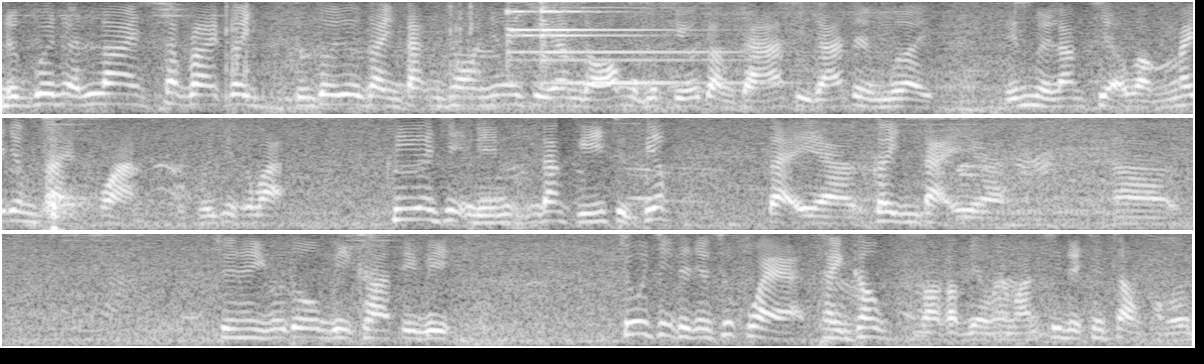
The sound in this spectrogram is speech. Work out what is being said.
Đừng quên ấn like subscribe kênh. Chúng tôi sẽ dành tặng cho những anh chị em đó một cái phiếu giảm giá trị giá từ 10 đến 15 triệu vào ngay trong tài khoản của quý chị các bạn. Khi anh chị đến đăng ký trực tiếp tại à, kênh tại uh, truyền hình ô tô Vika TV chúc anh chị thật nhiều sức khỏe thành công và gặp nhiều may mắn. Xin được trân trọng cảm ơn.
